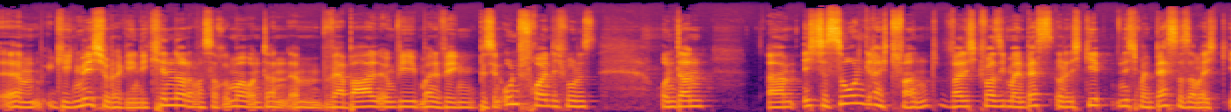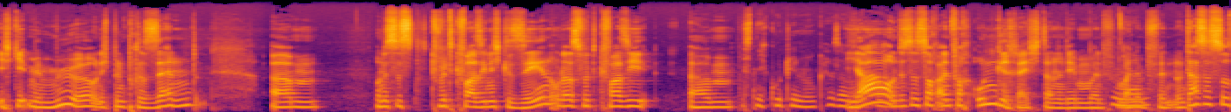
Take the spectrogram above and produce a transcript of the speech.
ähm, gegen mich oder gegen die Kinder oder was auch immer und dann ähm, verbal irgendwie meinetwegen ein bisschen unfreundlich wurdest und dann ähm, ich das so ungerecht fand, weil ich quasi mein Bestes, oder ich gebe nicht mein Bestes, aber ich, ich gebe mir Mühe und ich bin präsent ähm, und es ist, wird quasi nicht gesehen oder es wird quasi ähm, Ist nicht gut genug. Also, ja, und es ist auch einfach ungerecht dann in dem Moment für mein Ja. Empfinden. Und das ist so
